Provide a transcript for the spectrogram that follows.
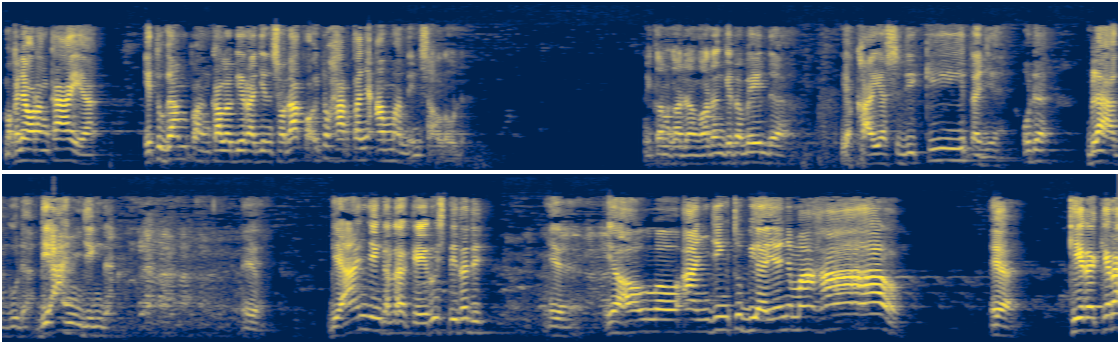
Makanya orang kaya itu gampang kalau dirajin sodako itu hartanya aman insya Allah udah. Ini kan kadang-kadang kita beda. Ya kaya sedikit aja. Udah belagu dah. Di anjing dah. Ya. Di anjing kata Kairus tadi. Ya. ya Allah anjing tuh biayanya mahal. Ya. Kira-kira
